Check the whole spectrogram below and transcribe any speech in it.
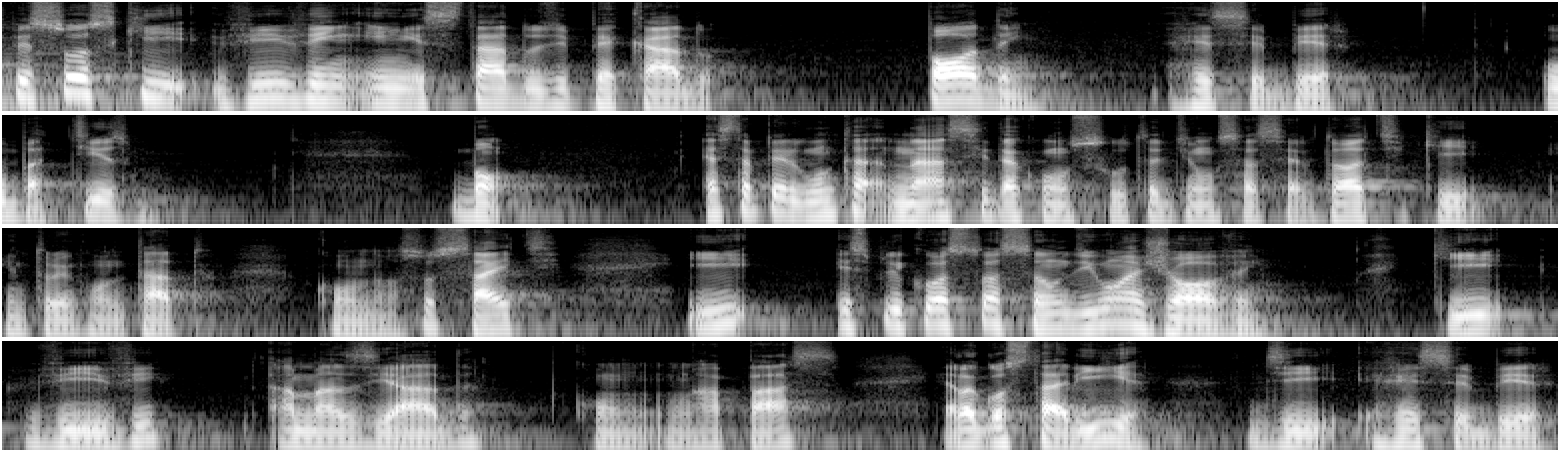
pessoas que vivem em estado de pecado podem receber o batismo? Bom, esta pergunta nasce da consulta de um sacerdote que entrou em contato com o nosso site e explicou a situação de uma jovem que vive amaziada com um rapaz. Ela gostaria de receber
